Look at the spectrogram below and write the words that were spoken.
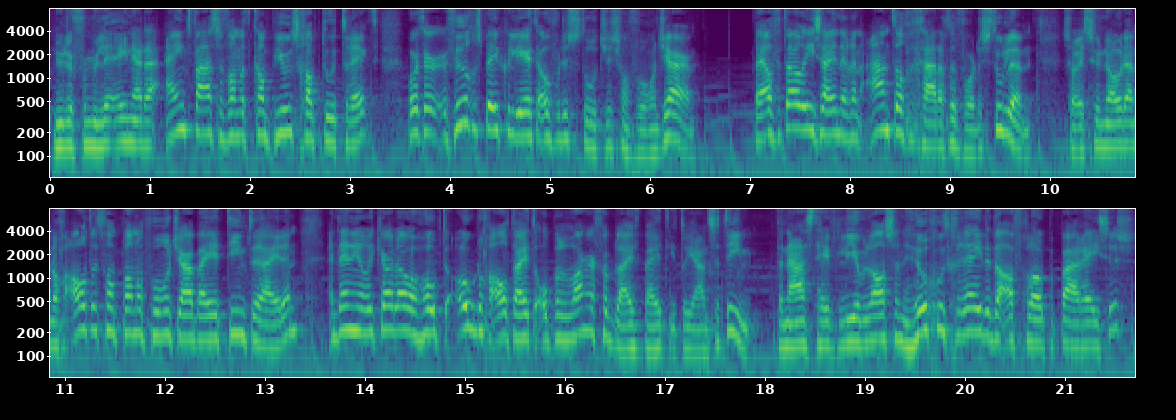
Nu de Formule 1 naar de eindfase van het kampioenschap toetrekt, wordt er veel gespeculeerd over de stoeltjes van volgend jaar. Bij AlphaTauri zijn er een aantal gegadigden voor de stoelen. Zo is Tsunoda nog altijd van plan om volgend jaar bij het team te rijden. En Daniel Ricciardo hoopt ook nog altijd op een langer verblijf bij het Italiaanse team. Daarnaast heeft Liam Lawson heel goed gereden de afgelopen paar races.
